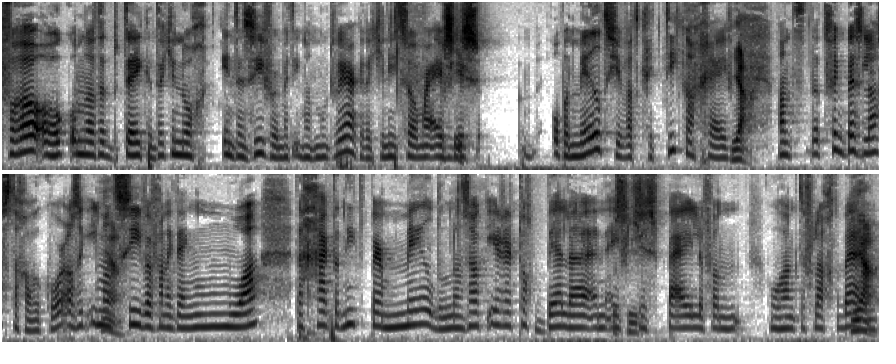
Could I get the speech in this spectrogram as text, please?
Vooral ook omdat het betekent dat je nog intensiever met iemand moet werken. Dat je niet zomaar eventjes op een mailtje wat kritiek kan geven. ja, Want dat vind ik best lastig ook hoor. Als ik iemand Ja. zie waarvan ik denk, moi, dan ga ik dat niet per mail doen. Dan zou ik eerder toch bellen en Precies. eventjes peilen van hoe hangt de vlag erbij. Ja,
